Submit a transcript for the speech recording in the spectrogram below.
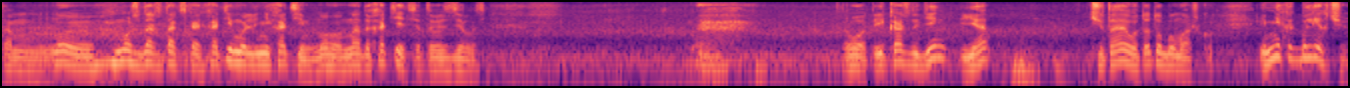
Там, ну, может даже так сказать, хотим или не хотим, но надо хотеть этого сделать. Вот, и каждый день я читаю вот эту бумажку. И мне как бы легче,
